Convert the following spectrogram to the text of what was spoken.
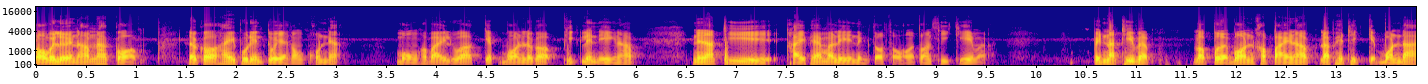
รอไว้เลยนะครับ หน้ากรอบ แล้วก็ให้ผู้เล่นตัวใหญ่สองคนเนี้ยมงเข้าไปหรือว่าเก็บบอลแล้วก็พลิกเล่นเองนะครับ ในนัดที่ไทยแพ้มาเลหนึ่งต่อสองตอนซีเกมอะเป็นนัดที่แบบเราเปิดบอลเข้าไปนะครับ แล้วแพทริกเก็บบอลได้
